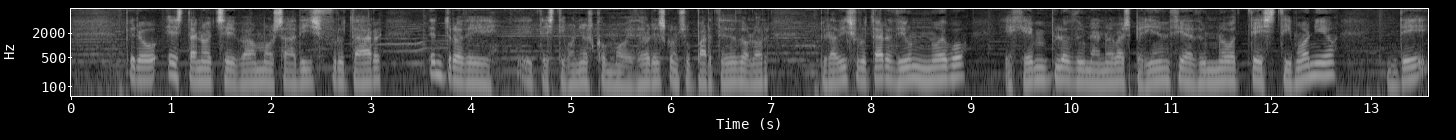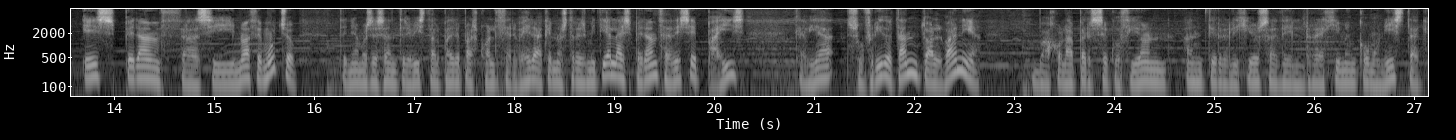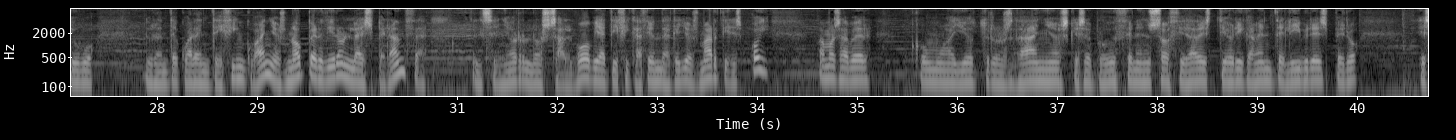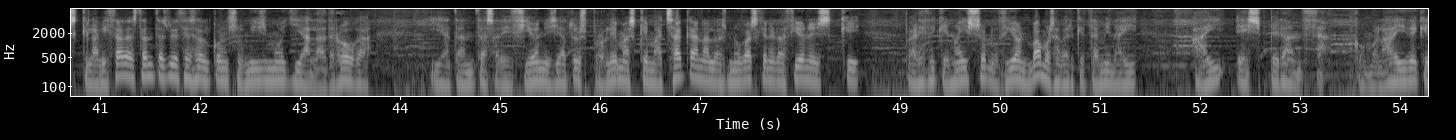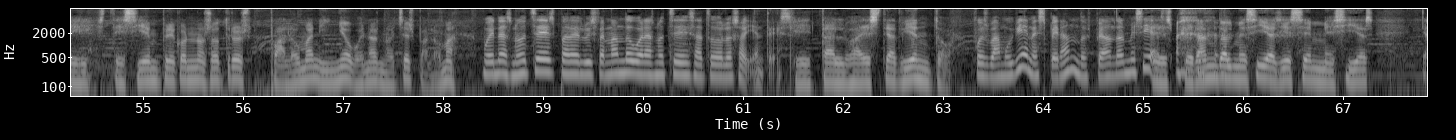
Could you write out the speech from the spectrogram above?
pero esta noche vamos a disfrutar dentro de eh, testimonios conmovedores con su parte de dolor, pero a disfrutar de un nuevo ejemplo, de una nueva experiencia, de un nuevo testimonio de esperanza. Si no hace mucho, teníamos esa entrevista al padre Pascual Cervera que nos transmitía la esperanza de ese país que había sufrido tanto, Albania, bajo la persecución antirreligiosa del régimen comunista que hubo durante 45 años. No perdieron la esperanza. El Señor los salvó, beatificación de aquellos mártires. Hoy vamos a ver cómo hay otros daños que se producen en sociedades teóricamente libres, pero esclavizadas tantas veces al consumismo y a la droga y a tantas adicciones y a otros problemas que machacan a las nuevas generaciones que parece que no hay solución. Vamos a ver que también ahí hay esperanza, como la hay de que esté siempre con nosotros Paloma Niño. Buenas noches, Paloma. Buenas noches, Padre Luis Fernando. Buenas noches a todos los oyentes. ¿Qué tal va este Adviento? Pues va muy bien, esperando, esperando al Mesías. Esperando al Mesías y ese Mesías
